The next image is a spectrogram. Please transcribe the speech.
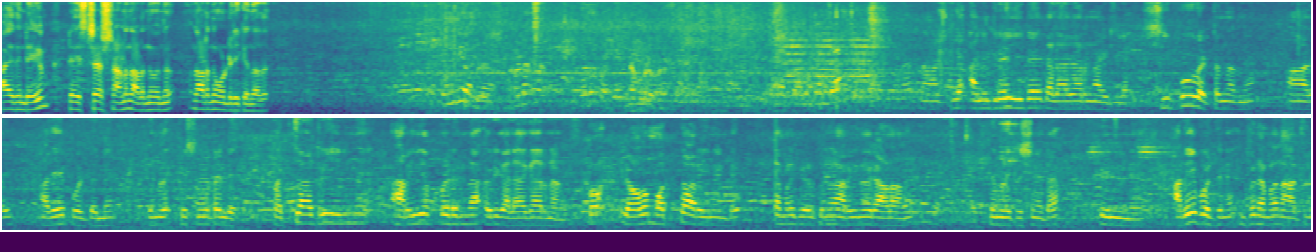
ആയതിന്റെയും രജിസ്ട്രേഷനാണ് നടന്നു നടന്നുകൊണ്ടിരിക്കുന്നത്. നാട്ടിലെ അനുഗ്രഹീത കലാകാരനായിട്ടുള്ള ഷിബു വെട്ടം എന്ന് പറഞ്ഞ ആൾ അതേപോലെ തന്നെ നമ്മൾ കൃഷ്ണേട്ടന്റെ പച്ചാട്രിയിൽ നിന്ന് അറിയപ്പെടുന്ന ഒരു കലാകാരനാണ്. ഇപ്പോൾ ലോകം മൊത്തം അറിയുന്നുണ്ട്. നമ്മൾ കേൾക്കുന്ന അറിയുന്ന ഒരാളാണ് നമ്മൾ കൃഷ്ണേട്ടൻ. പിന്നെ അതേപോലെ തന്നെ ഇപ്പോൾ നമ്മളെ നാട്ടിൽ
